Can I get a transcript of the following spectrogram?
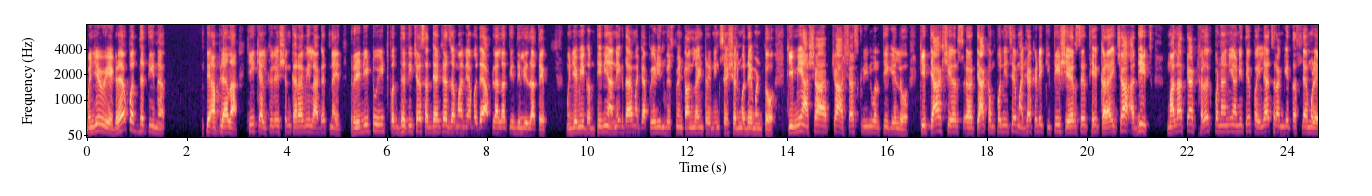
म्हणजे वेगळ्या पद्धतीनं ते आपल्याला ही कॅल्क्युलेशन करावी लागत नाहीत. रेडी टू इट पद्धतीच्या सध्याच्या जमान्यामध्ये आपल्याला ती दिली जाते. म्हणजे मी गमतीने अनेकदा माझ्या पेड इन्व्हेस्टमेंट ऑनलाईन ट्रेनिंग सेशनमध्ये म्हणतो की मी अशा ॲपच्या अशा स्क्रीनवरती गेलो की त्या शेअर्स त्या कंपनीचे माझ्याकडे किती शेअर्स आहेत हे कळायच्या आधीच मला त्या ठळकपणाने आणि ते पहिल्याच रांगेत असल्यामुळे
